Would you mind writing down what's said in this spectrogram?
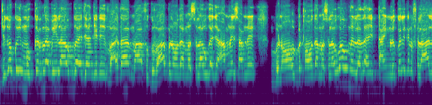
ਜਦੋਂ ਕੋਈ ਮੁੱਕਰਨ ਦਾ ਵੇਲਾ ਆਊਗਾ ਜਾਂ ਜਿਹੜੇ ਵਾਅਦਾ ਮਾਫ ਗਵਾਹ ਬਣਾਉਣ ਦਾ ਮਸਲਾ ਆਊਗਾ ਜਾਂ ਆਮਨੇ ਸਾਹਮਣੇ ਬਣਾਉ, ਬਿਠਾਉਣ ਦਾ ਮਸਲਾ ਆਊਗਾ, ਉਹ ਮੈਨੂੰ ਲੱਗਦਾ ਹੈ ਟਾਈਮ ਲੱਗੂਗਾ ਲੇਕਿਨ ਫਿਲਹਾਲ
